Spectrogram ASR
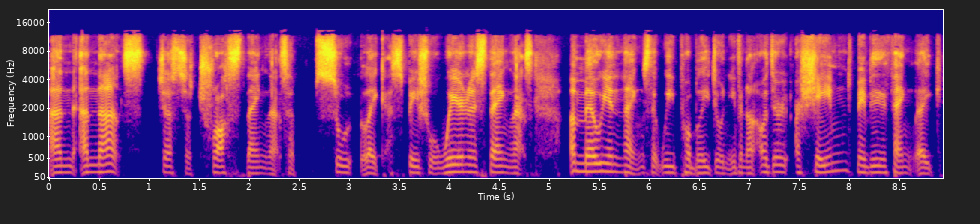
And and that's just a trust thing. That's a so like a spatial awareness thing. That's a million things that we probably don't even. Or they're ashamed. Maybe they think like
